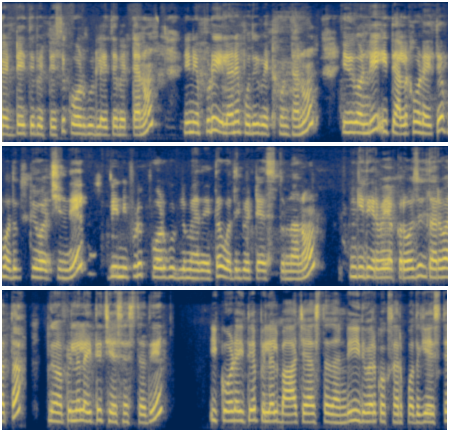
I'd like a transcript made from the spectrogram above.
గడ్డి అయితే పెట్టేసి కోడిగుడ్లు అయితే పెట్టాను. నేను ఎప్పుడు ఇలానే పొదుగు పెట్టుకుంటాను. ఇదిగోండి ఈ తెల్లకోడి అయితే పొదుగుకి వచ్చింది. దీన్ని ఇప్పుడు కోడిగుడ్ల మీద అయితే వదిలిపెట్టేస్తున్నాను. ఇంక ఇది ఇరవై ఒక్క రోజుల తర్వాత పిల్లలు అయితే చేసేస్తుంది. ఈ కోడ్ అయితే పిల్లలు బాగా చేస్తుందండి. ఇదివరకు ఒకసారి పొదగేస్తే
